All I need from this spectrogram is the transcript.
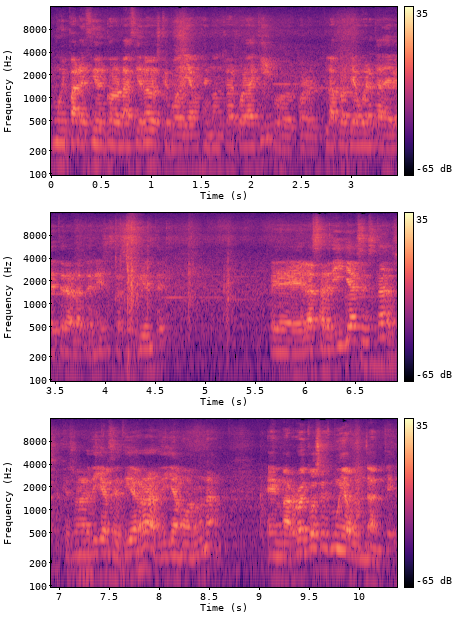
muy parecido en coloración a los que podríamos encontrar por aquí, por, la propia huerta de Vétera la tenéis, esta serpiente. Eh, las ardillas estas, que son ardillas de tierra, ardilla moruna, en Marruecos es muy abundante.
